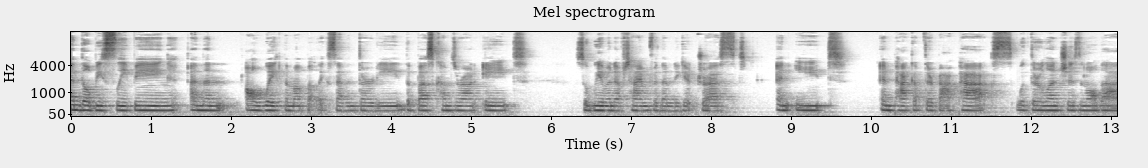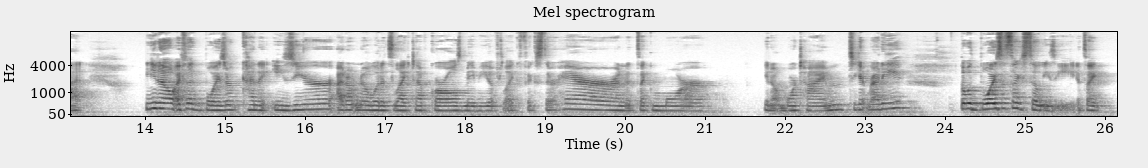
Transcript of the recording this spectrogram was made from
and they'll be sleeping and then I'll wake them up at like 7:30. The bus comes around 8. So we have enough time for them to get dressed and eat and pack up their backpacks with their lunches and all that. You know, I feel like boys are kind of easier. I don't know what it's like to have girls. Maybe you have to like fix their hair and it's like more, you know, more time to get ready. But with boys, it's like so easy. It's like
